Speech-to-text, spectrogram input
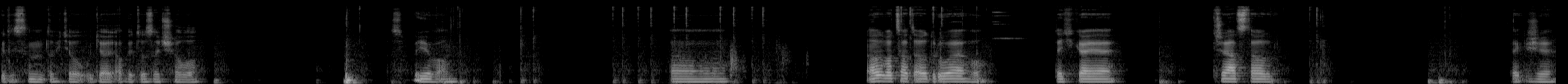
kdy jsem to chtěl udělat, aby to začalo. Se podívám. Uh, no 22. Teďka je 13. Takže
